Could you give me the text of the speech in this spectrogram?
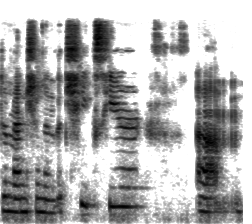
dimension in the cheeks here. Um,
